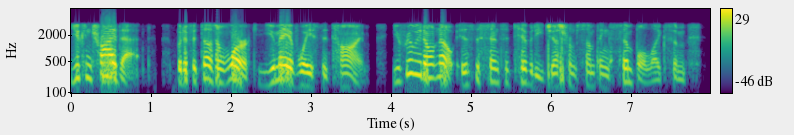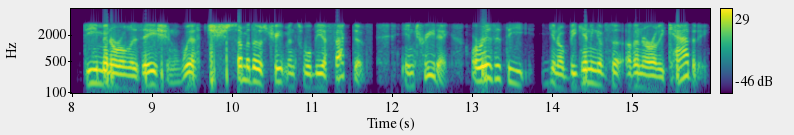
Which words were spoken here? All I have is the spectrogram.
you can try that. But if it doesn't work, you may have wasted time. You really don't know. Is the sensitivity just from something simple like some demineralization, which some of those treatments will be effective in treating? Or is it the you know beginning of, of an early cavity?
